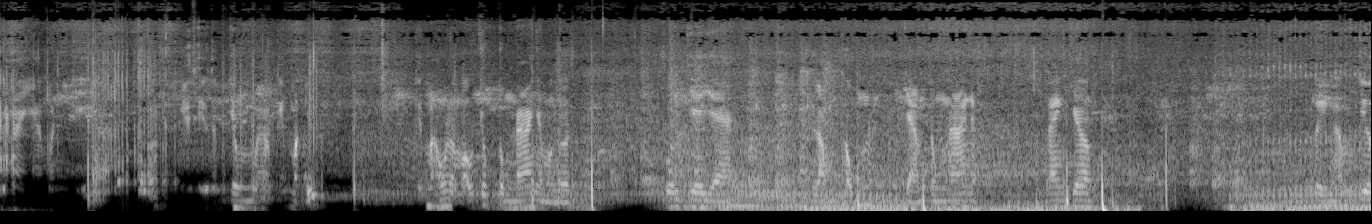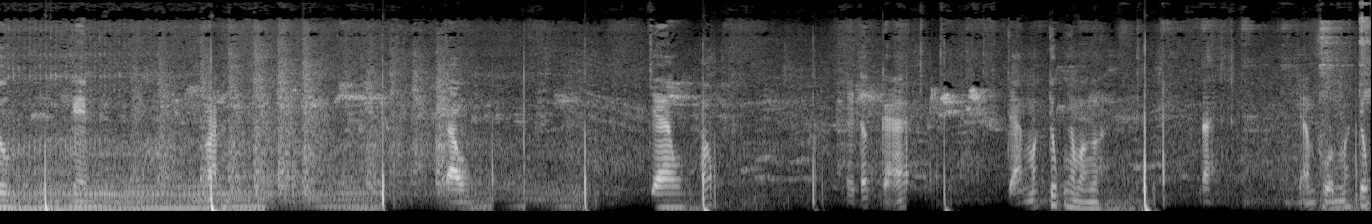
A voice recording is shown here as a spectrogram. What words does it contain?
Cái này à, mình chỉ à, giới thiệu tập trung vào cái mẫu. Cái mẫu là mẫu trúc tùng nai nha mọi người. Full che già lỏng thủng chạm tùng nai nè. Tan trơn. Liền âm dương, kẹp. Đầu trao móc, thì tất cả chạm mắt chút nha mọi người. Đây chạm full mắt chút.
